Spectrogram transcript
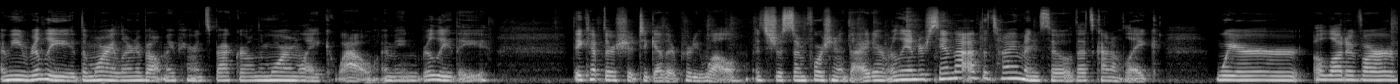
I mean, really, the more I learn about my parents' background, the more I'm like, wow, I mean, really, they they kept their shit together pretty well. It's just unfortunate that I didn't really understand that at the time. And so that's kind of like where a lot of our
